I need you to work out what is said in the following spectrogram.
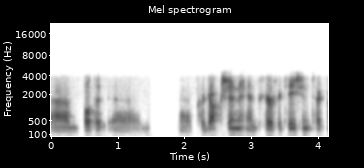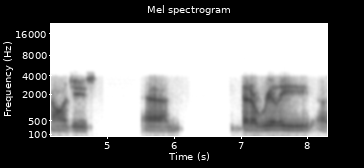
um, both uh, uh, production and purification technologies um, that are really uh,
